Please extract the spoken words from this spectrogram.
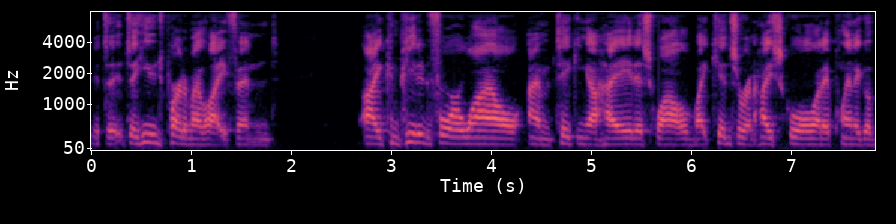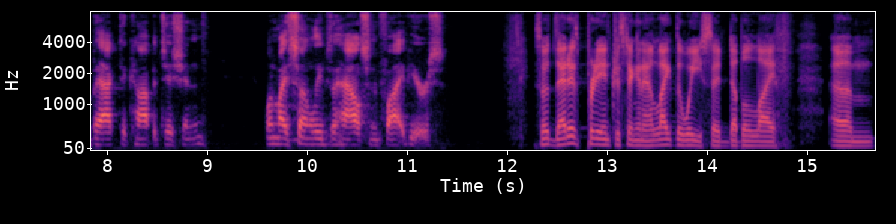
It's a, it's a huge part of my life. And I competed for a while. I'm taking a hiatus while my kids are in high school, and I plan to go back to competition when my son leaves the house in five years. So that is pretty interesting. And I like the way you said double life. Um,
